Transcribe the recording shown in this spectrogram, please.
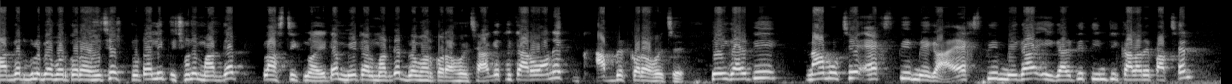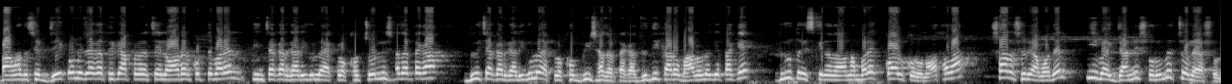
মাঠগাটগুলো ব্যবহার করা হয়েছে টোটালি পিছনে মাঠগাট প্লাস্টিক নয়। এটা মেটাল মাঠগাট ব্যবহার করা হয়েছে। আগে থেকে আরও অনেক আপডেট করা হয়েছে। তো এই গাড়িটি নাম হচ্ছে এক্সপি মেগা। এক্সপি মেগা এই গাড়িটি তিনটি কালারে পাচ্ছেন। বাংলাদেশের যে কোনো জায়গা থেকে আপনারা চাইলে অর্ডার করতে পারেন। তিন চাকার গাড়িগুলো এক লক্ষ চল্লিশ হাজার টাকা, দুই চাকার গাড়িগুলো এক লক্ষ বিশ হাজার টাকা। যদি কারও ভালো লেগে থাকে, দ্রুত স্ক্রিনে দেওয়া নম্বরে কল করুন অথবা সরাসরি আমাদের ই বাইক জার্নি শোরুমে চলে আসুন।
